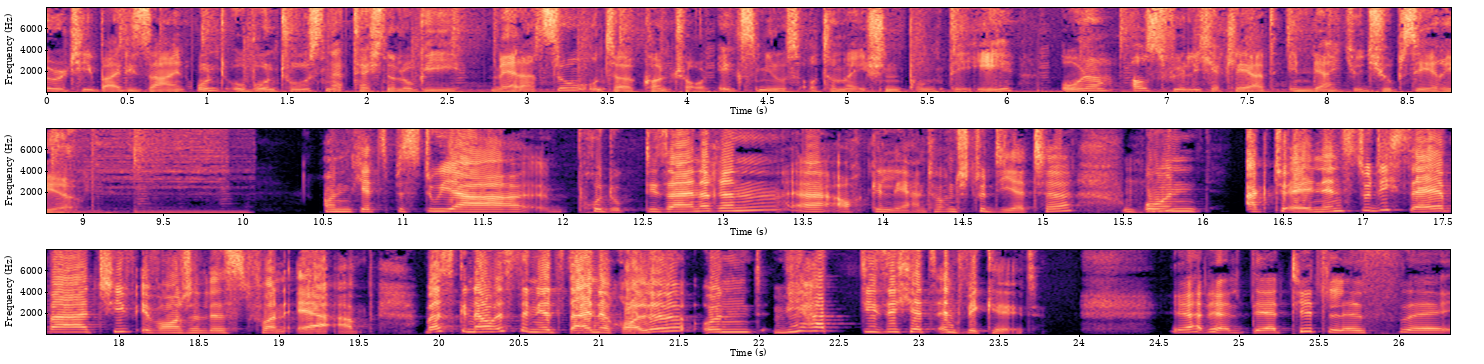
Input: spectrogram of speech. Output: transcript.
Security by Design und Ubuntu Snap Technologie. Mehr dazu unter controlx-automation.de oder ausführlich erklärt in der YouTube-Serie. Und jetzt bist du ja Produktdesignerin, äh, auch Gelernte und Studierte. Mhm. Und aktuell nennst du dich selber Chief Evangelist von AirUp. Was genau ist denn jetzt deine Rolle und wie hat die sich jetzt entwickelt? Ja, der, der Titel ist, äh,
